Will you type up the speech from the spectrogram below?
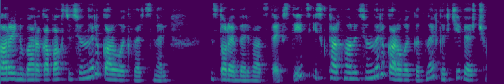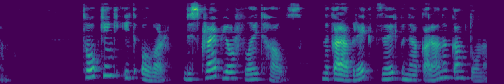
Բառերն ու բառակապակցությունները կարող եք վերցնել ստորեբերված տեքստից, իսկ թարգմանությունները կարող եք գտնել գրքի վերջում։ Talking it over. Describe your flat house. Նկարագրեք ձեր բնակարանը կամ տունը։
